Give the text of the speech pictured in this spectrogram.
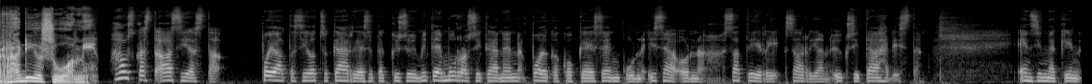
Radio Suomi. Hauskasta asiasta pojaltasi Otso Kääriäiseltä kysyi, miten murrosikäinen poika kokee sen, kun isä on satiirisarjan yksi tähdistä. Ensinnäkin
